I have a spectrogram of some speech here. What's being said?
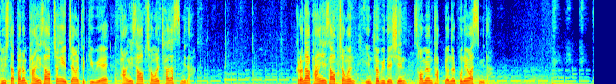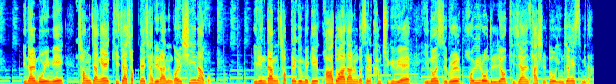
뉴스타파는 방위사업청의 입장을 듣기 위해 방위사업청을 찾았습니다. 그러나 방위사업청은 인터뷰 대신 서면 답변을 보내왔습니다. 이날 모임이 청장의 기자 접대 자리라는 걸 시인하고 1인당 접대 금액이 과도하다는 것을 감추기 위해 인원수를 허위로 늘려 기재한 사실도 인정했습니다.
